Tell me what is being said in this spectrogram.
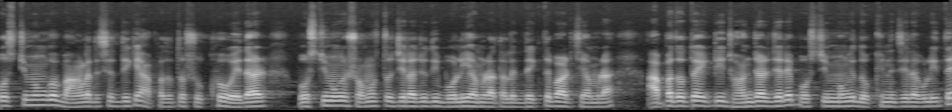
পশ্চিমবঙ্গ, বাংলাদেশের দিকে আপাতত সূক্ষ্ম ওয়েদার পশ্চিমবঙ্গের সমস্ত জেলা যদি বলি আমরা, তাহলে দেখতে পাচ্ছি আমরা আপাতত একটি ঝঞ্ঝার জেরে পশ্চিমবঙ্গের দক্ষিণের জেলাগুলিতে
